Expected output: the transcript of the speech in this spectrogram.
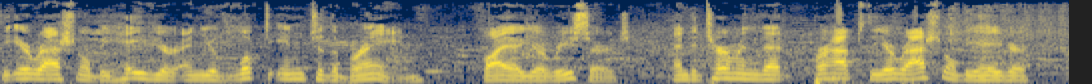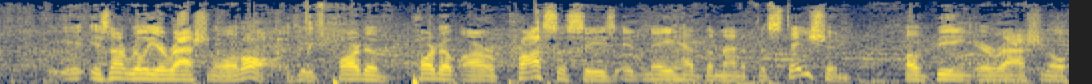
the irrational behavior and you've looked into the brain via your research and determined that perhaps the irrational behavior is not really irrational at all. It's- part of part of our processes. It may have the manifestation of being irrational,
